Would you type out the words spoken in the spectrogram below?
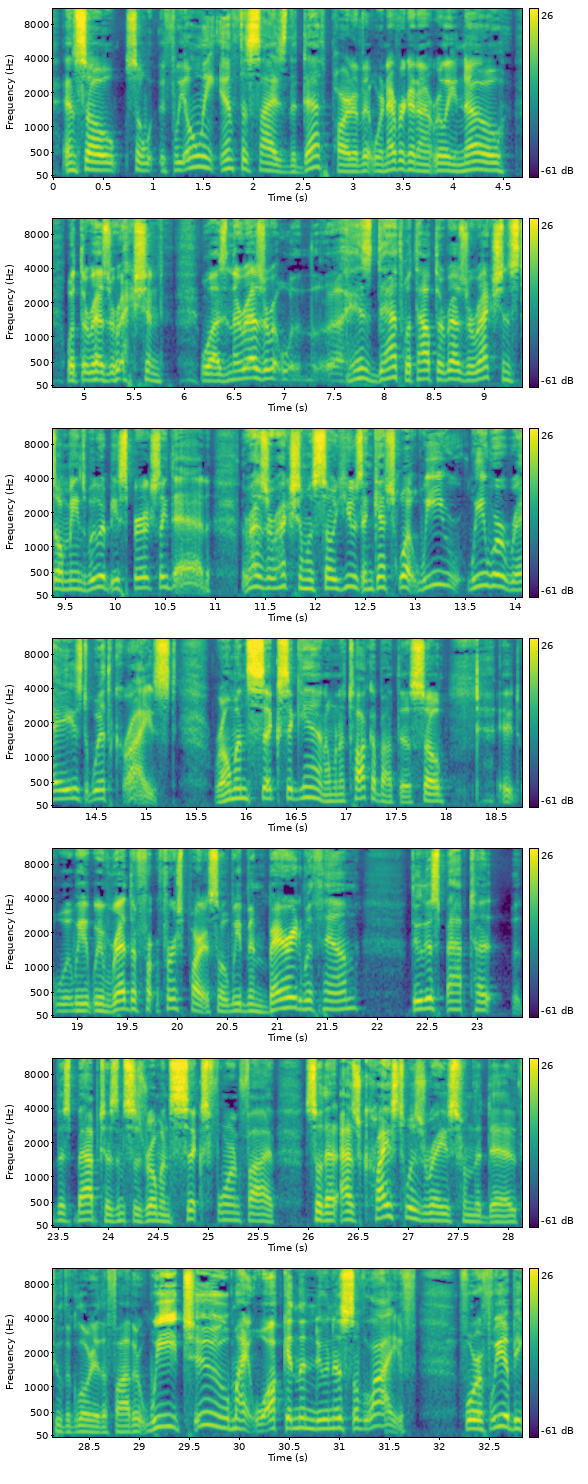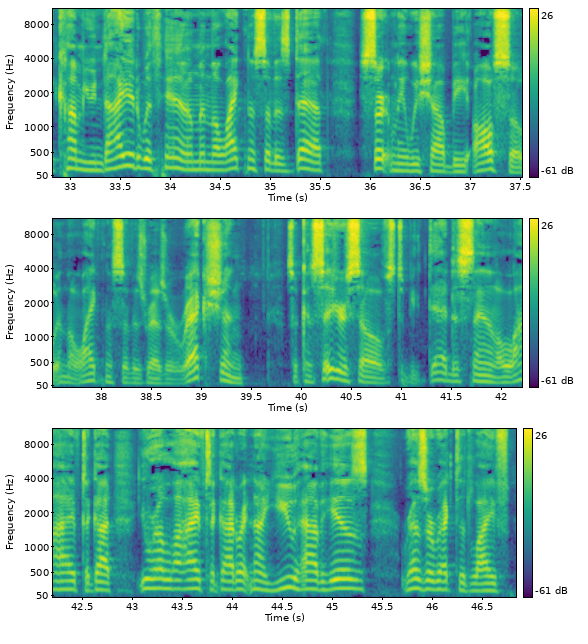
And so so if we only emphasize the death part of it, we're never going to really know what the resurrection was. And the resur- his death without the resurrection still means we would be spiritually dead. The resurrection was so huge. And guess what? We we were raised with Christ. Romans 6 again. I'm going to talk about this. So it, we we read the f- first part. So we've been buried with him through this, bapti- this baptism, this is Romans 6, 4 and 5, so that as Christ was raised from the dead through the glory of the Father, we too might walk in the newness of life. For if we have become united with him in the likeness of his death, certainly we shall be also in the likeness of his resurrection. So consider yourselves to be dead to sin and alive to God. You are alive to God right now. You have his resurrected life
